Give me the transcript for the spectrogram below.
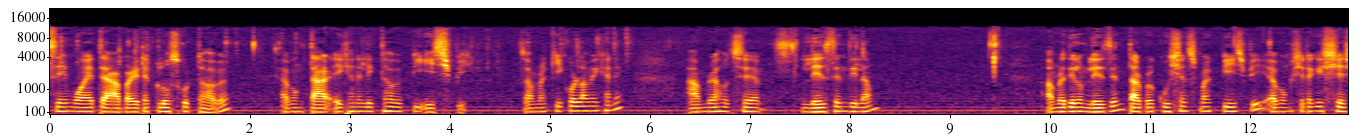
সেম ওয়েতে আবার এটা ক্লোজ করতে হবে। এবং তার এখানে লিখতে হবে পিএইচপি তো আমরা কি করলাম এখানে? আমরা হচ্ছে লেস দেন দিলাম। আমরা দিলাম লেস দেন তারপর কোশ্চেন্স মার্ক পিএইচপি এবং সেটাকে শেষ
